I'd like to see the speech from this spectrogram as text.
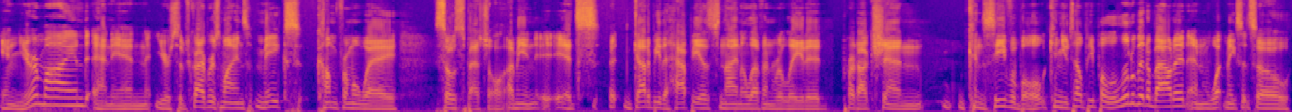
in your mind and in your subscribers' minds makes Come From Away so special? I mean, it's got to be the happiest 9 11 related production conceivable. Can you tell people a little bit about it and what makes it so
